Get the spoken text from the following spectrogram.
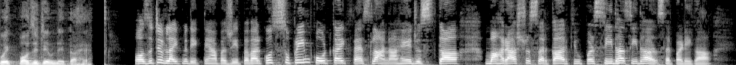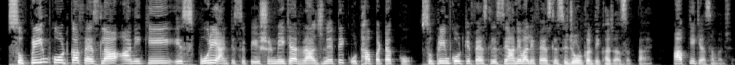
वो एक पॉजिटिव नेता है। पॉजिटिव लाइट में देखते हैं आप अजीत पवार को। सुप्रीम कोर्ट का एक फैसला आना है, जिसका महाराष्ट्र सरकार के ऊपर सीधा सीधा असर पड़ेगा। सुप्रीम कोर्ट का फैसला आने की इस पूरे एंटिसिपेशन में क्या राजनीतिक उठापटक को सुप्रीम कोर्ट के फैसले से, आने वाले फैसले से जोड़कर देखा जा सकता है? आपकी क्या समझ है?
